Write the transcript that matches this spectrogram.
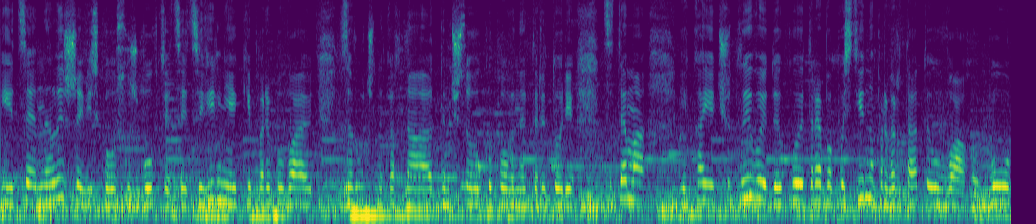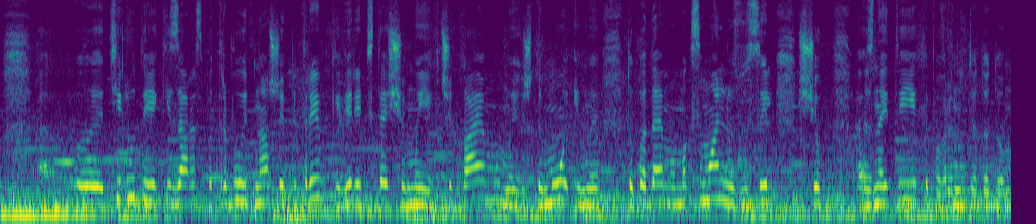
і це не лише військовослужбовці, це й цивільні, які перебувають в заручниках на тимчасово окупованій території. Це тема, яка є чутливою, до якої треба постійно привертати увагу. Бо е, е, ті люди, які зараз потребують нашої підтримки, вірять в те, що ми їх чекаємо, ми їх ждемо, і ми докладаємо максимально зусиль, щоб знайти їх і повернути додому.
